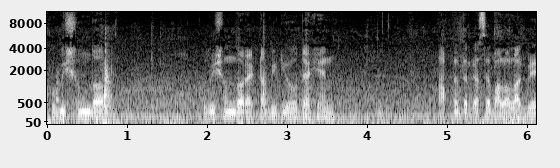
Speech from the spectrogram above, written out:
খুবই সুন্দর। খুবই সুন্দর একটা ভিডিও দেখেন। আপনাদের কাছে ভালো লাগবে।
